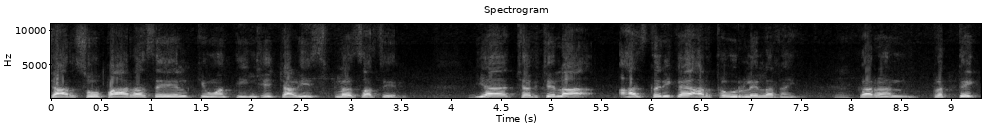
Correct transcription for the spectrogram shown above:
चारसो पार असेल किंवा तीनशे चाळीस प्लस असेल या चर्चेला आज तरी काय अर्थ उरलेला नाही. कारण प्रत्येक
